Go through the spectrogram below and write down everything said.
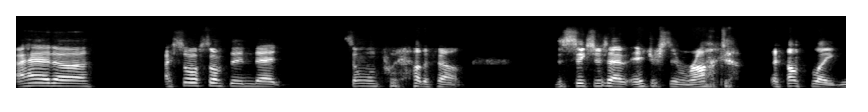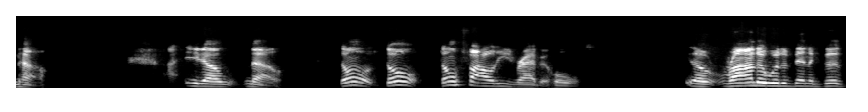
I had uh I saw something that someone put out about the Sixers have interest in Rondo, and I'm like, no, you know, no, don't don't don't follow these rabbit holes. You know, Rondo would have been a good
